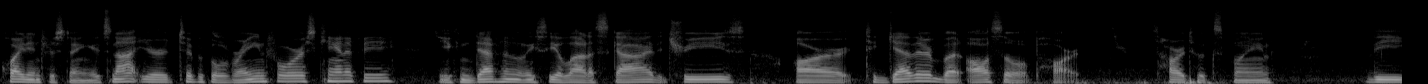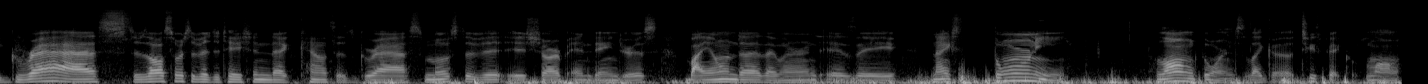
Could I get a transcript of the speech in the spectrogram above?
quite interesting. It's not your typical rainforest canopy. You can definitely see a lot of sky. The trees are together but also apart. It's hard to explain the grass there's all sorts of vegetation that counts as grass. Most of it is sharp and dangerous. Bionda as i learned is a nice thorny long thorns like a toothpick long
